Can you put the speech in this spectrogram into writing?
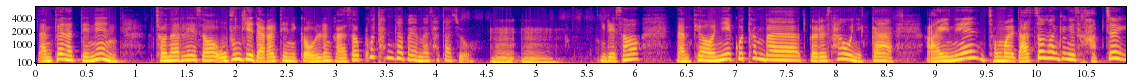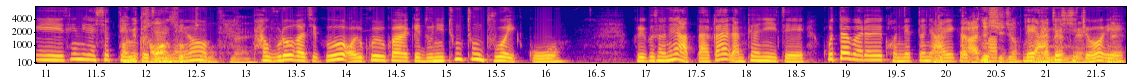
남편한테는 전화를 해서 5분 뒤에 나갈 테니까 얼른 가서 꽃 한 다발만 사다 줘. 음, 음. 이래서 남편이 꽃 한 다발을 사오니까 아이는 정말 낯선 환경에서 갑자기 생리가 아, 시작되는 이게 거잖아요. 네. 다 울어가지고 얼굴과 이렇게 눈이 퉁퉁 부어 있고 그리고서는 아빠가 남편이 이제 꽃다발을 건넸더니 네, 아이가 아저씨죠? 고맙... 네, 네네네. 아저씨죠. 네. 예.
